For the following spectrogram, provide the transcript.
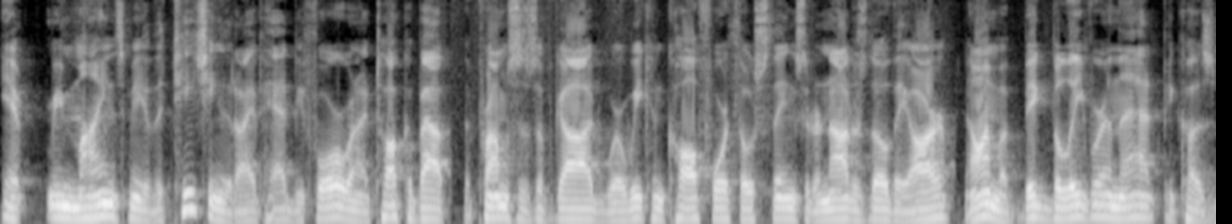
It reminds me of the teaching that I've had before when I talk about the promises of God, where we can call forth those things that are not as though they are. Now, I'm a big believer in that because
